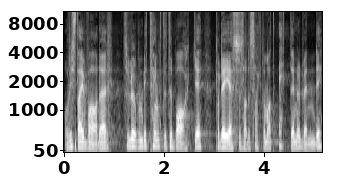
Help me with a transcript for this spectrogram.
Og hvis de var der, så lurer jeg på om de tenkte tilbake på det Jesus hadde sagt om at ett er nødvendig.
